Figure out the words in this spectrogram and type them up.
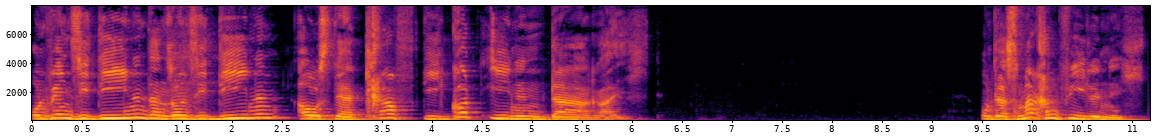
Und wenn sie dienen, dann sollen sie dienen aus der Kraft, die Gott ihnen darreicht. Und das machen viele nicht.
